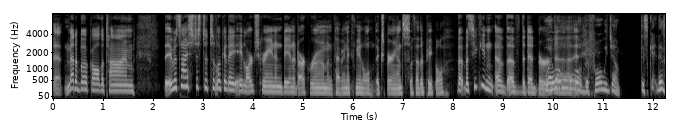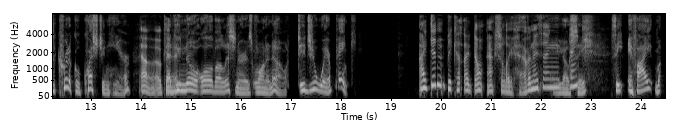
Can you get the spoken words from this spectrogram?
at MetaBook all the time. It was nice just to, to look at a, a large screen and be in a dark room and having a communal experience with other people. But but speaking of, of the dead bird, Wait, whoa, uh, whoa, whoa, Before we jump, this, there's a critical question here oh okay, that you know all of our listeners want to know. Did you wear pink? I didn't because I don't actually have anything. There you go. pink. See, see. If I,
